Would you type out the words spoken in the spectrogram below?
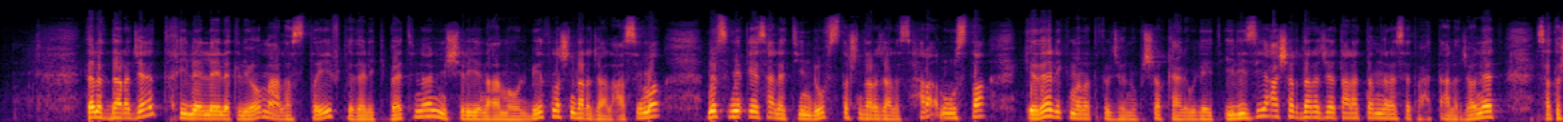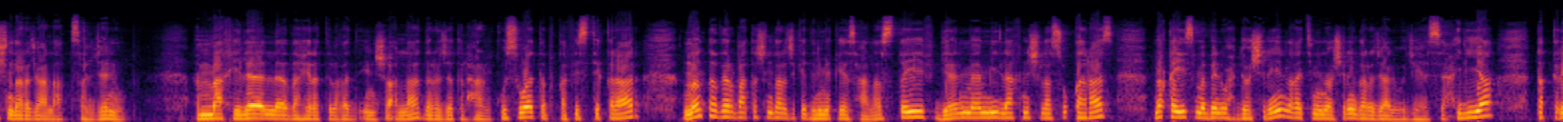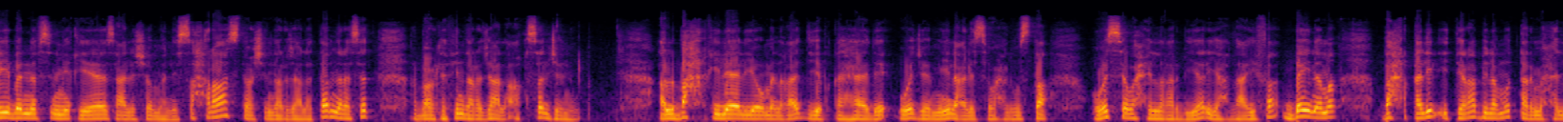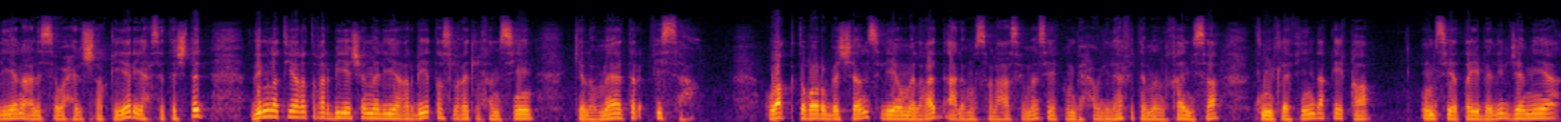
ثلاث درجات خلال ليلة اليوم على السطيف كذلك باتنا المشرية نعمة والبيض 12 درجة على العاصمة نفس المقياس على تيندوف 16 درجة على الصحراء الوسطى كذلك مناطق الجنوب الشرقي على ولاية إليزي 10 درجات على تمنرست وحتى على جانات 19 درجة على أقصى الجنوب. أما خلال ظهيرة الغد إن شاء الله درجات الحرارة القصوى تبقى في استقرار. ننتظر 14 درجة كدن مقياس على سطيف قال مامي لاخ نشلا سوق راس. مقاييس ما بين 21 لغاية 22 درجة على الواجهة الساحلية. تقريبا نفس المقياس على شمال الصحراء 26 درجة على تامن راست 34 درجة على أقصى الجنوب. البحر خلال يوم الغد يبقى هادئ وجميل على السواحل الوسطى والسواحل الغربية رياح ضعيفة. بينما بحر قليل اضطراب إلى مطر محليا على السواحل الشرقية رياح ستشتد. ضمن تيارات غربية شمالية غربية تصل لغاية 50 كيلومتر في الساعة. وقت غروب الشمس ليوم الغد على مستوى العاصمة سيكون بحول الله في تمام الخامسة 32 دقيقة. أمسية طيبة للجميع.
